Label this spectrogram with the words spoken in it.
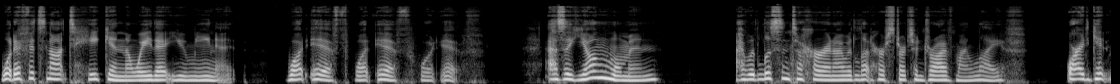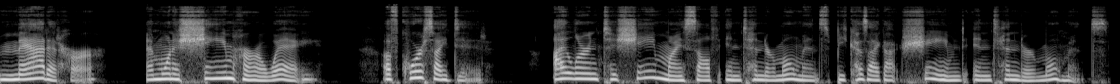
What if it's not taken the way that you mean it? What if, what if, what if? As a young woman, I would listen to her and I would let her start to drive my life. Or I'd get mad at her and want to shame her away. Of course I did. I learned to shame myself in tender moments because I got shamed in tender moments.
